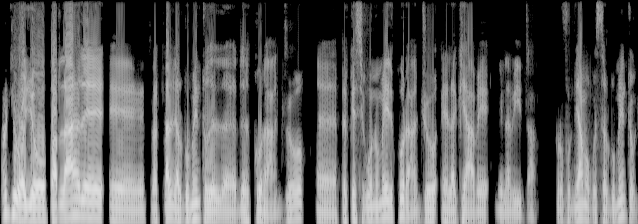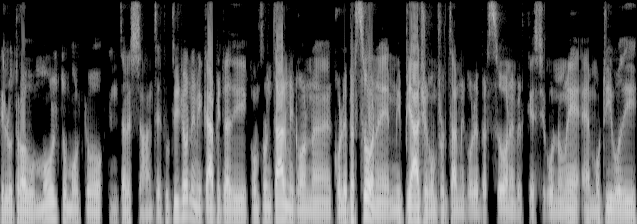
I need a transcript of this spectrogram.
Oggi voglio parlare e trattare l'argomento del, del coraggio, eh, perché secondo me il coraggio è la chiave della vita. Approfondiamo questo argomento che lo trovo molto molto interessante. Tutti i giorni mi capita di confrontarmi con, eh, con le persone, mi piace confrontarmi con le persone perché secondo me è motivo di,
